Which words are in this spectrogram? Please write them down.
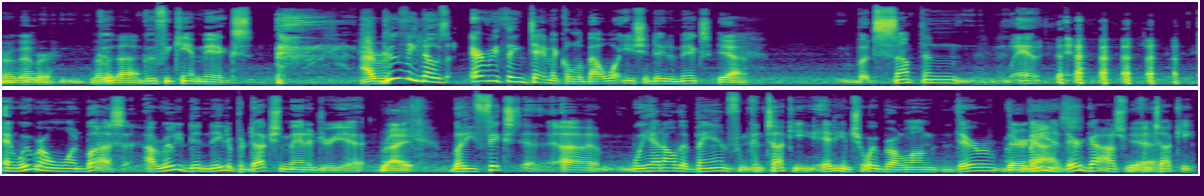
I remember. Remember Goo- that. Goofy can't mix. I re- Goofy knows everything technical about what you should do to mix. yeah. but something and, we were on one bus i really didn't need a production manager yet Right. but he fixed uh, we had all the band from kentucky eddie and troy brought along their Their band guys. their guys from Yeah. kentucky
